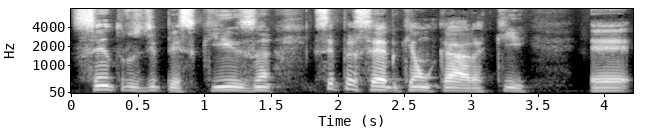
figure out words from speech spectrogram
centros de pesquisa. Você percebe que é um cara que é,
